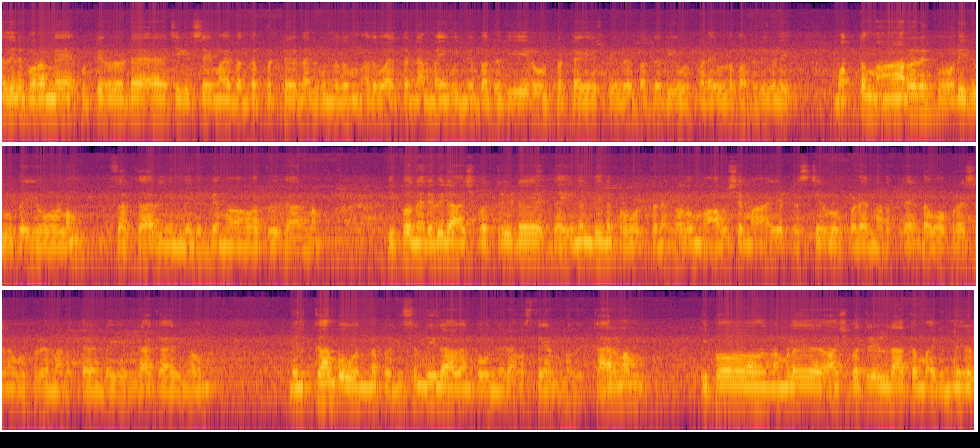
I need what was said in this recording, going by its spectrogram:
അതിന് പുറമെ കുട്ടികളുടെ ചികിത്സയുമായി ബന്ധപ്പെട്ട് നൽകുന്നതും അതുപോലെ തന്നെ അമ്മയും കുഞ്ഞും പദ്ധതിയിൽ ഉൾപ്പെട്ട എസ് പി പദ്ധതി ഉൾപ്പെടെയുള്ള പദ്ധതികളിൽ മൊത്തം ആറര കോടി രൂപയോളം സർക്കാരിൽ നിന്ന് ലഭ്യമാവാത്തത് കാരണം ഇപ്പോൾ നിലവിൽ ആശുപത്രിയുടെ ദൈനംദിന പ്രവർത്തനങ്ങളും ആവശ്യമായ ടെസ്റ്റുകൾ ഉൾപ്പെടെ നടത്തേണ്ട ഓപ്പറേഷനുകൾ ഉൾപ്പെടെ നടത്തേണ്ട എല്ലാ കാര്യങ്ങളും നിൽക്കാൻ പോകുന്ന പ്രതിസന്ധിയിലാകാൻ പോകുന്ന ഒരു അവസ്ഥയാണുള്ളത്. കാരണം ഇപ്പോൾ നമ്മൾ ആശുപത്രിയിലില്ലാത്ത മരുന്നുകൾ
